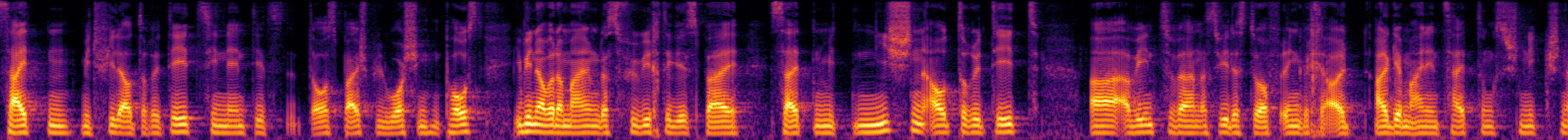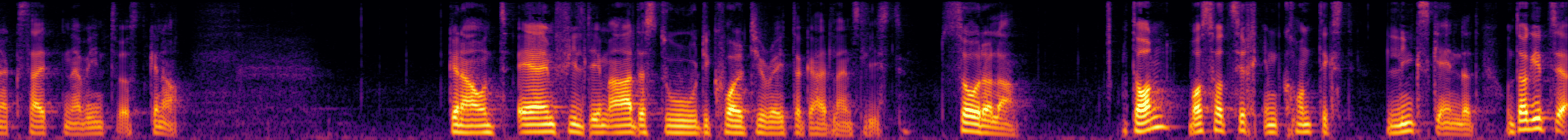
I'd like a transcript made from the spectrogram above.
Seiten mit viel Autorität. Sie nennt jetzt das Beispiel Washington Post. Ich bin aber der Meinung, dass es viel wichtiger ist, bei Seiten mit Nischenautorität äh, erwähnt zu werden, als wie das du auf irgendwelche all allgemeinen Zeitungsschnickschnack-Seiten erwähnt wirst. Genau. Genau, und er empfiehlt eben auch, dass du die Quality Rater Guidelines liest. So la. Dann, was hat sich im Kontext links geändert? Und da gibt es ja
